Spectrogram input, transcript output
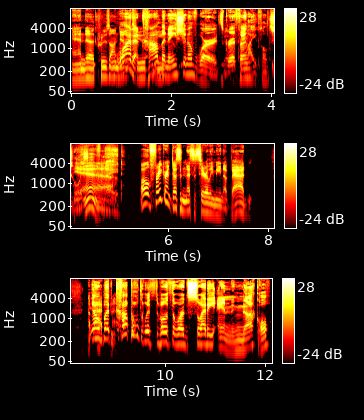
and uh, cruise on down. what to a the- combination of words, Griffin. Delightful choice Yeah. you've made. Well, fragrant doesn't necessarily mean a bad. a No, bad but smell. coupled with both the words sweaty and knuckle.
